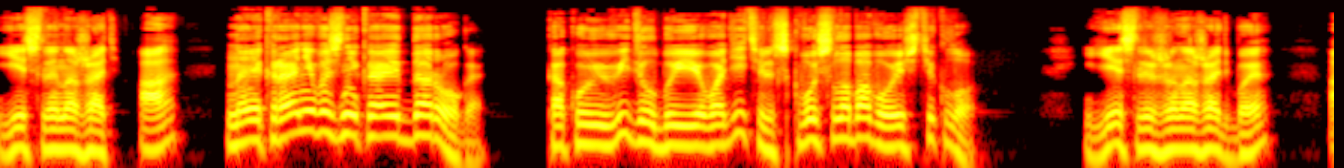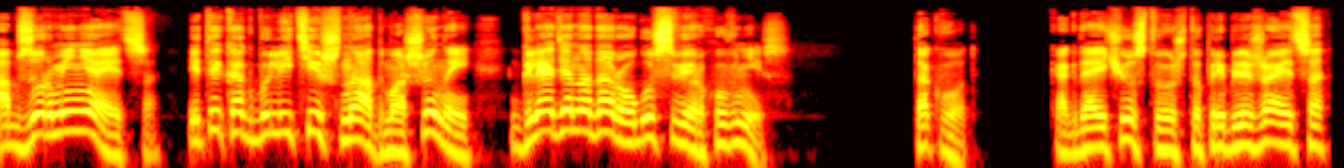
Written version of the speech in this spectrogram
Если нажать А, на экране возникает дорога, какой увидел бы ее водитель сквозь лобовое стекло. Если же нажать «Б», обзор меняется, и ты как бы летишь над машиной, глядя на дорогу сверху вниз. Так вот, когда я чувствую, что приближается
